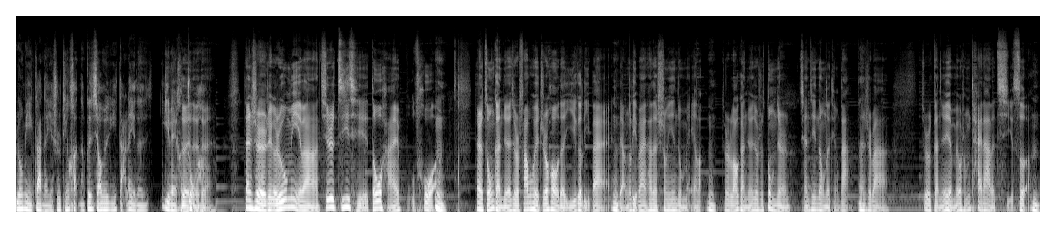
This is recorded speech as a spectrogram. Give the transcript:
realme 干的也是挺狠的，跟小米打擂的意味很重啊。对对对。但是这个 realme 吧，其实机器都还不错，嗯，但是总感觉就是发布会之后的一个礼拜、两个礼拜，它的声音就没了，嗯，就是老感觉就是动静前期弄得挺大，但是吧，就是感觉也没有什么太大的起色，嗯。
